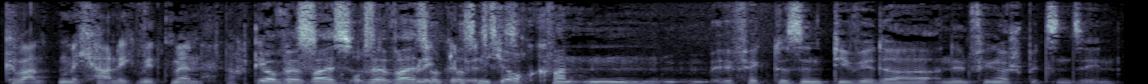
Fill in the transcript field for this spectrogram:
Quantenmechanik widmen. Nachdem Ja, wer weiß, wer weiß, ob das nicht auch Quanteneffekte sind, die wir da an den Fingerspitzen sehen.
